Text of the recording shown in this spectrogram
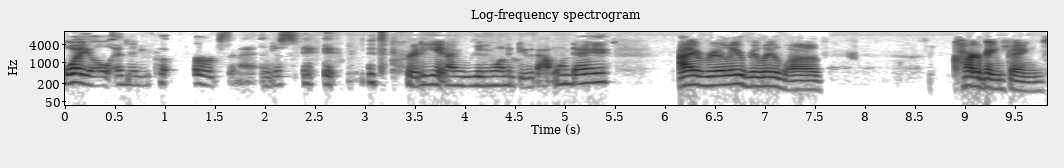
oil and then you put herbs in it and just it, it it's pretty and I really want to do that one day. I really really love carving things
